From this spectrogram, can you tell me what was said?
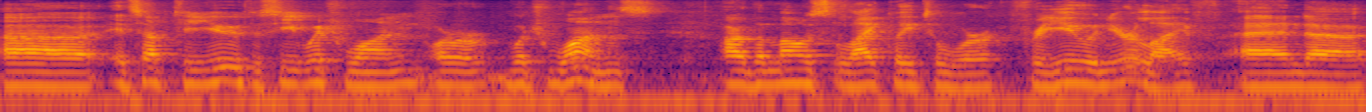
uh, it's up to you to see which one or which ones are the most likely to work for you in your life, and uh,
